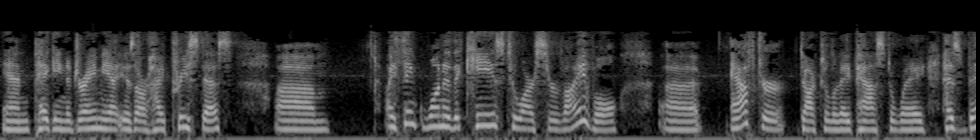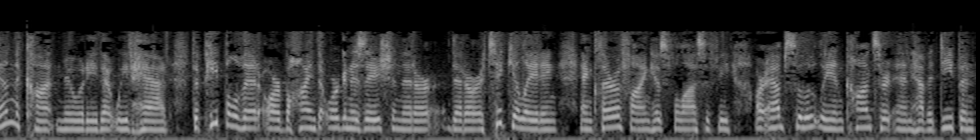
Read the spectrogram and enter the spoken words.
And Peggy Nadramia is our high priestess. Um, I think one of the keys to our survival uh, after Dr. LaVey passed away has been the continuity that we've had. The people that are behind the organization that are that are articulating and clarifying his philosophy are absolutely in concert and have a deep and,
